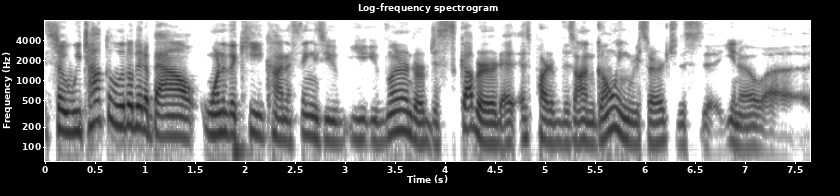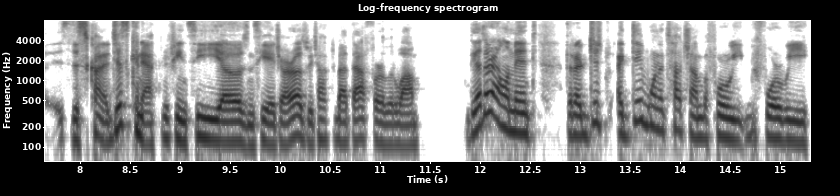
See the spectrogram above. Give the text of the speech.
so we talked a little bit about one of the key kind of things you've you, have learned or discovered as part of this ongoing research. This, uh, you know, uh, is this kind of disconnect between CEOs and CHROs. We talked about that for a little while. The other element that I just I did want to touch on before we before we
